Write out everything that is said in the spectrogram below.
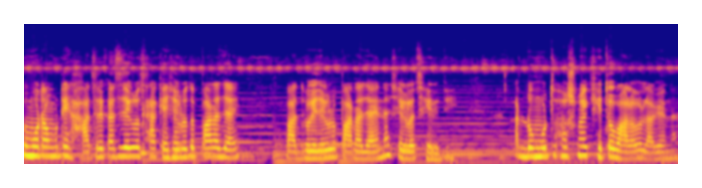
তো মোটামুটি হাতের কাছে যেগুলো থাকে সেগুলো তো পারা যায়। বাদ বাকি যেগুলো পারা যায় না, সেগুলো ছেড়ে দিই। আর ডুমুর তো সবসময় খেতেও ভালোও লাগে না।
